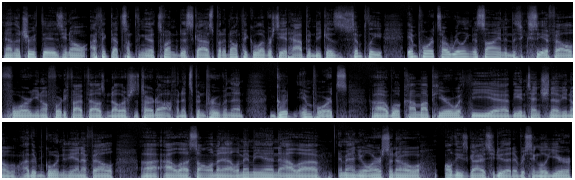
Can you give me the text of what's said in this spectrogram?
And the truth is, you know, I think that's something that's fun to discuss, but I don't think we'll ever see it happen because simply imports are willing to sign in the CFL for you know forty five thousand dollars to start off, and it's been proven that good imports uh, will come up here with the uh, the intention of you know either going to the NFL, uh, a la Solomon Elimimian, a la Emmanuel Arceneaux, all these guys who do that every single year.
